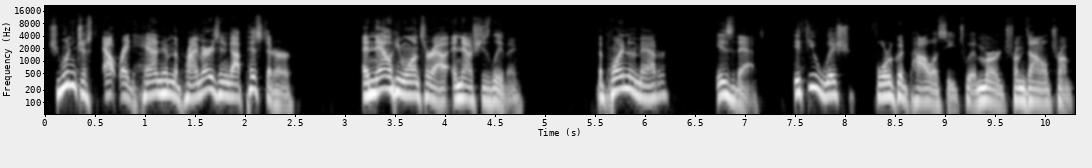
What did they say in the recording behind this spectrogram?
she wouldn't just outright hand him the primaries and got pissed at her. And now he wants her out, and now she's leaving. The point of the matter is that if you wish for good policy to emerge from Donald Trump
